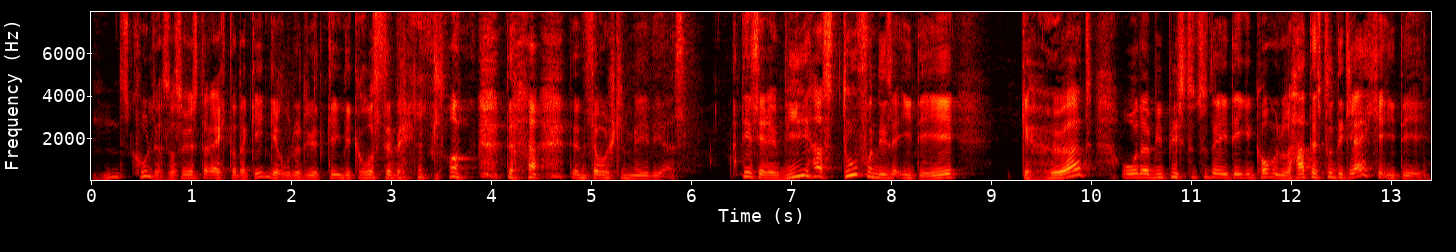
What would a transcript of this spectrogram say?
Mhm, das ist cool, dass aus Österreich da dagegen gerudert wird, gegen die große Welt von der, den Social Medias. Desiree, wie hast du von dieser Idee gehört oder wie bist du zu der Idee gekommen oder hattest du die gleiche Idee?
